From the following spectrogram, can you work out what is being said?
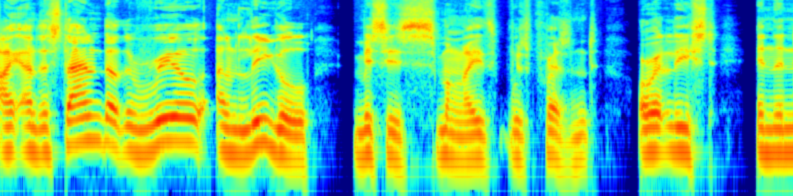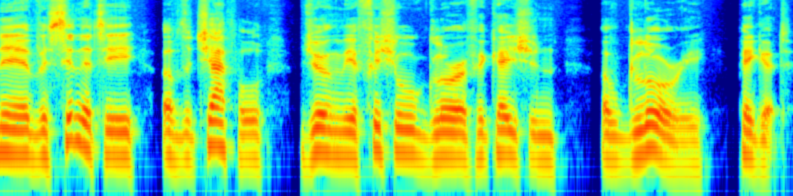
I understand that the real and legal Mrs. Smythe was present, or at least in the near vicinity of the chapel during the official glorification of Glory Piggott.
